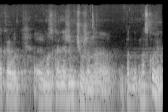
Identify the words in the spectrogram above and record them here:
Такая вот э, музыкальная жемчужина Подмосковья.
